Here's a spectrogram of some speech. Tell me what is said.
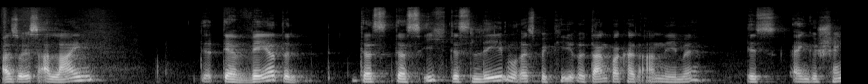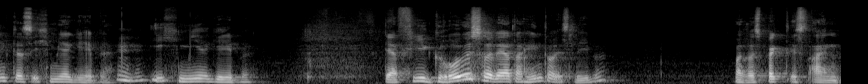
Also ist allein der, der Wert, dass, dass ich das Leben respektiere, Dankbarkeit annehme, ist ein Geschenk, das ich mir gebe. Mhm. Ich mir gebe. Der viel größere Wert dahinter ist Liebe. Weil Respekt ist ein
